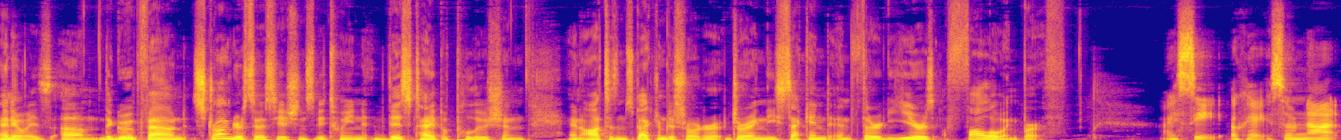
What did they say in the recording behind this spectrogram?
Anyways, um, the group found stronger associations between this type of pollution and autism spectrum disorder during the second and third years following birth. I see. Okay, so not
